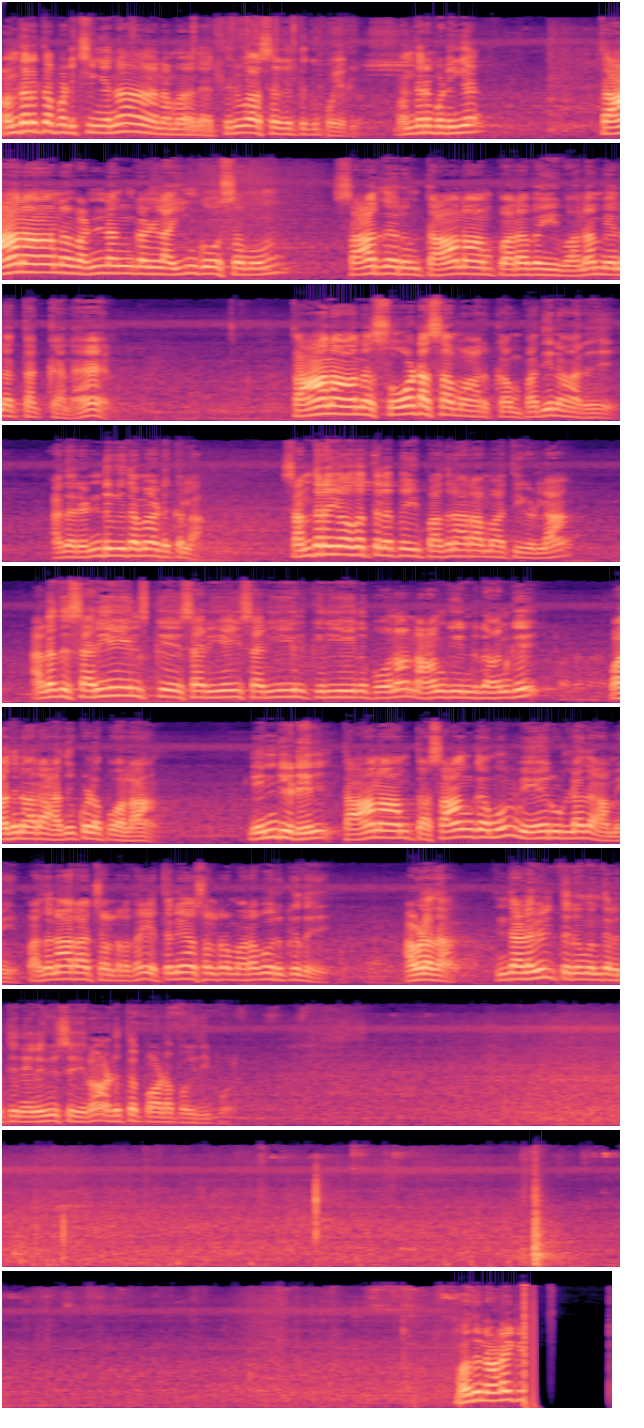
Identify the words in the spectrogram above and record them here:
மந்திரத்தை படிச்சீங்கன்னா நம்ம திருவாசகத்துக்கு போயிடலாம். மந்திரம் படிங்க. தானான வண்ணங்கள் ஐங்கோசமும் சார்தரும் தானாம் பறவை வனம் எனத்தக்கன தானான சோடச மார்க்கம் பதினாறு. அதை ரெண்டு விதமாக எடுக்கலாம். சந்திரயோகத்தில் போய் பதினாறாம் மாற்றிக்கிடலாம் அல்லது சரியையில் சரியை சரியையில் கிரியைன்னு போனால் நான்கு இன்று நான்கு பதினாறு அதுக்குள்ளே போகலாம் நின்றிடில் தானாம் தசாங்கமும் வேறுள்ளது அமை பதினாறா சொல்கிறத எத்தனையா சொல்கிற மரபு இருக்குது. அவ்வளோதான் இந்த அளவில் திருமந்திரத்தை நிறைவு செய்கிறோம். அடுத்த பாடப்பகுதி போகிறோம் மது நாளைக்கு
